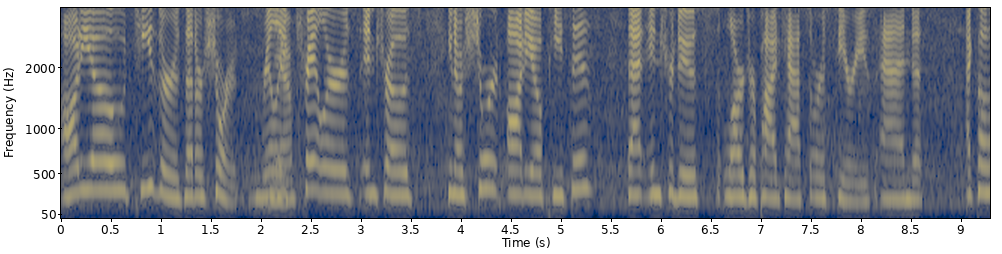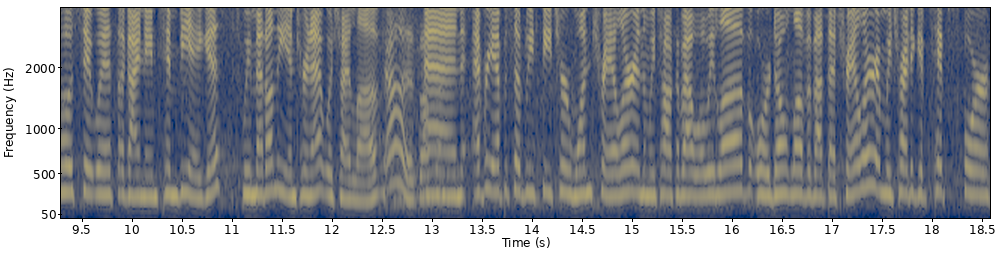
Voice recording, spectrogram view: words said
audio teasers that are short, really Yeah. trailers, intros, you know, short audio pieces that introduce larger podcasts or a series. And I co-host it with a guy named Tim Viegas. We met on the internet, which I love. Oh, that's awesome. And every episode we feature one trailer and then we talk about what we love or don't love about that trailer and we try to give tips for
